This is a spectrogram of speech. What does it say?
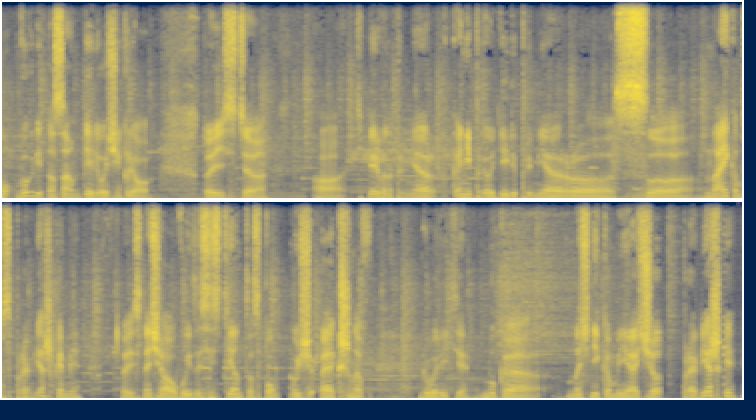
Ну, выглядит на самом деле очень клево. То есть э, а, теперь вы, например, они приводили пример э, с Nike, с пробежками. То есть сначала вы из ассистента с помощью экшенов говорите, ну-ка, начни-ка мне отчет пробежки,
